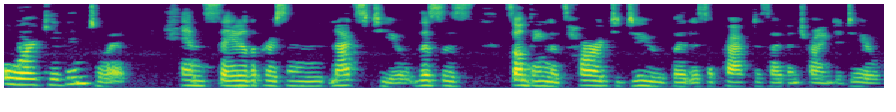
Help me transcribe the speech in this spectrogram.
Or give into it and say to the person next to you, this is something that's hard to do, but is a practice I've been trying to do.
